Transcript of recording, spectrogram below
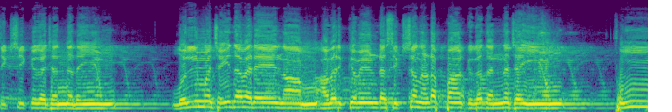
ശിക്ഷിക്കുക ചെന്നതയും ലുൽമ ചെയ്തവരെ നാം അവർക്ക് വേണ്ട ശിക്ഷ നടപ്പാക്കുക തന്നെ ചെയ്യും. ثم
